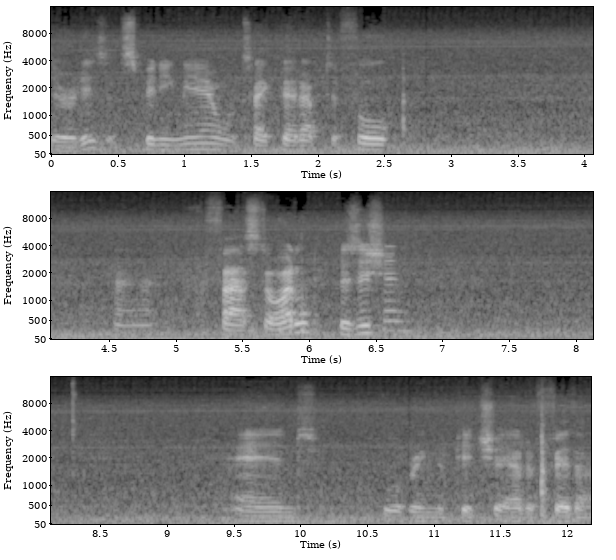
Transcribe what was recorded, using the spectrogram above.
there it is, it's spinning now. We'll take that up to full uh, fast idle position and we'll bring the pitch out of feather.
